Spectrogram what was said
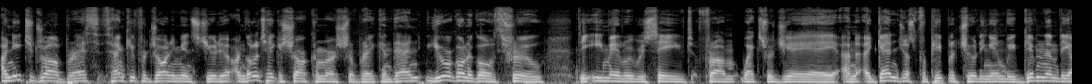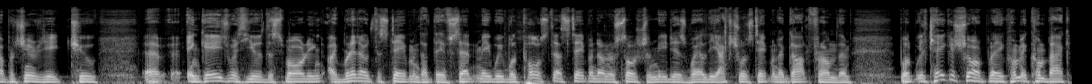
I need to draw a breath. Thank you for joining me in studio. I'm going to take a short commercial break and then you're going to go through the email we received from Wexford GAA. And again, just for people tuning in, we've given them the opportunity to uh, engage with you this morning. I've read out the statement that they've sent me. We will post that statement on our social media as well, the actual statement I got from them. But we'll take a short break. When we come back,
